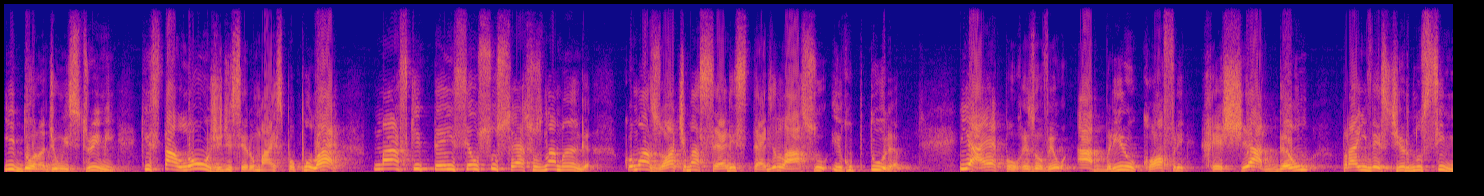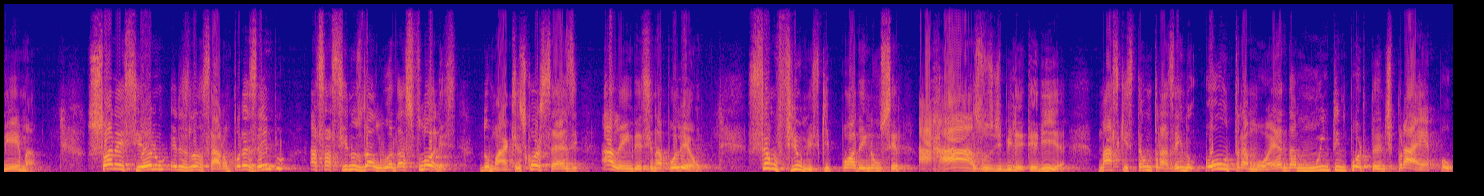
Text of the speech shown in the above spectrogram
E dona de um streaming que está longe de ser o mais popular, mas que tem seus sucessos na manga, como as ótimas séries Ted Laço e Ruptura. E a Apple resolveu abrir o cofre recheadão para investir no cinema. Só nesse ano eles lançaram, por exemplo, Assassinos da Lua das Flores, do Martin Scorsese, além desse Napoleão. São filmes que podem não ser arrasos de bilheteria, mas que estão trazendo outra moeda muito importante para a Apple:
